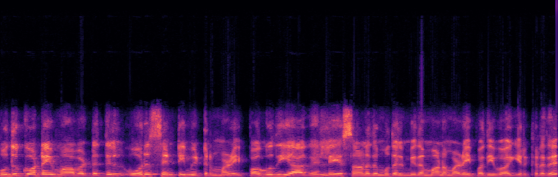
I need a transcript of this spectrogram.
புதுக்கோட்டை மாவட்டத்தில் ஒரு சென்டிமீட்டர் மழை பகுதியாக லேசானது முதல் மிதமான மழை பதிவாகி இருக்கிறது.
